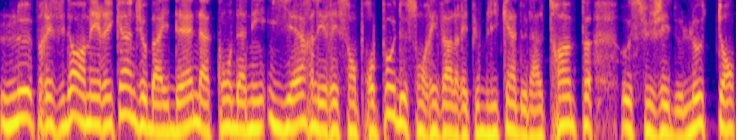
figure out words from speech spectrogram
Le président américain Joe Biden a condamné hier les récents propos de son rival républicain Donald Trump au sujet de l'OTAN.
